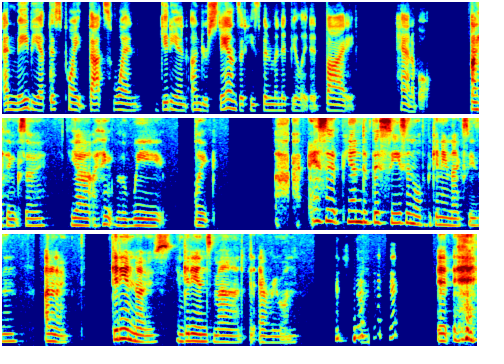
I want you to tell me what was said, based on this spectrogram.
And maybe at this point, that's when Gideon understands that he's been manipulated by Hannibal. I think so. Yeah, I think that we like. Is it the end of this season or the beginning of next season? I don't know. Gideon knows, and Gideon's mad at everyone. It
